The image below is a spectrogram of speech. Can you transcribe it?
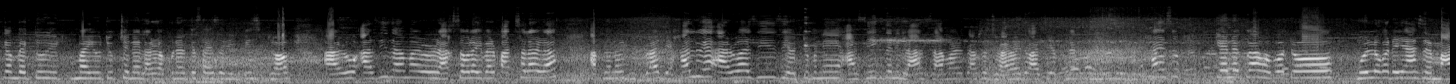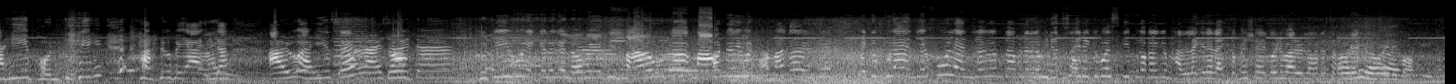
Welcome back to my YouTube channel আৰু আপোনালোকে চাইছে ৰিম্পিজ ব্লগ আৰু আজি যাম আৰু ৰাস চাবলৈ এইবাৰ পাঠশালাৰ ৰাস। আপোনালোকে দুটা দেখালোৱে আৰু আজি যিহেতু মানে আজি কিজানি লাষ্ট যাম আৰু তাৰপিছত যোৱা হয়তো আজি আপোনালোকক দেখাই আছোঁ। কেনেকুৱা হ'ব তো মোৰ লগত এয়া আছে মাহী ভণ্টি আৰু এয়া আইতা আৰু আহি আছে। গোটেইবোৰ একেলগে লগ হৈ আছে। মাহঁতো মাহঁতে এইবোৰ ধামাকা হৈছে। এইটো পূৰা এনজয় ফুল এনজয় কৰিম তো আপোনালোকে ভিডিঅ'টো চাই থাকিব স্কিপ নকৰাকৈ। ভাল লাগিলে লাইক কমেণ্ট শ্বেয়াৰ কৰিব আৰু লগতে ছাবস্ক্ৰাইব কৰি দিব।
